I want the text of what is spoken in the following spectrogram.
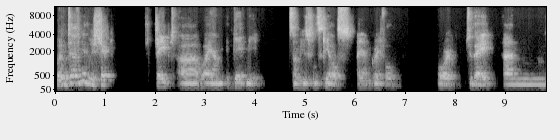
but it definitely shaped, shaped uh, who I am. It gave me some useful skills I am grateful for today. And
